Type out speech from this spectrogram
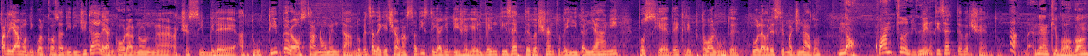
parliamo di qualcosa di digitale, ancora non eh, accessibile a tutti, però stanno aumentando. Pensate che c'è una statistica che dice che il 27% degli italiani possiede criptovalute. Voi l'avreste immaginato? No, quanto? Il 27%. Ah, beh, neanche poco.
